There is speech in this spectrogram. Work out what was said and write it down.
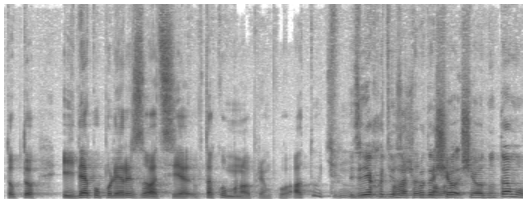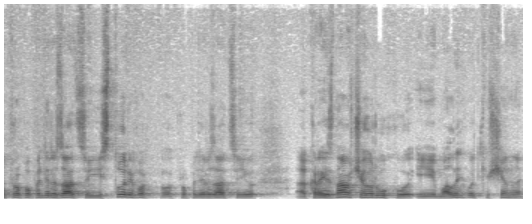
тобто йде популяризація в такому напрямку. А тут ну, Я хотів зачепити мало- ще, ще одну тему про популяризацію історії, про популяризацію е, краєзнавчого руху і малих батьківщин. Е,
